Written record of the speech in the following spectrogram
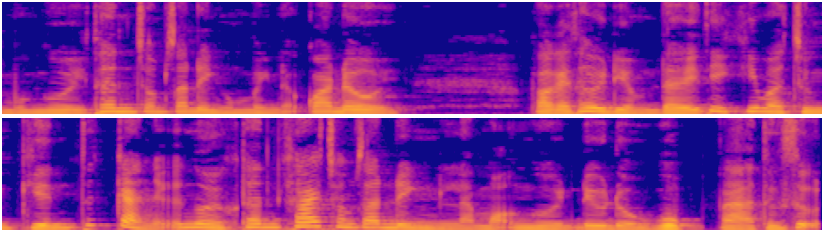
một người thân trong gia đình của mình đã qua đời và cái thời điểm đấy thì khi mà chứng kiến tất cả những người thân khác trong gia đình là mọi người đều đổ gục và thực sự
